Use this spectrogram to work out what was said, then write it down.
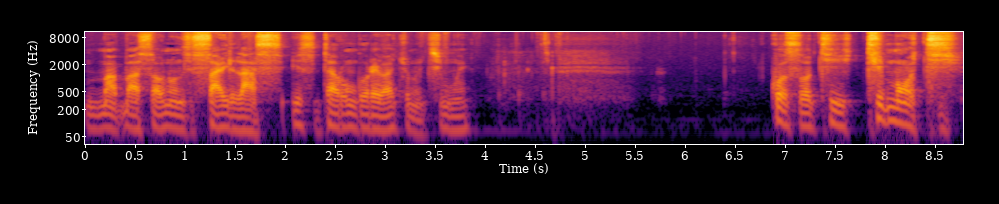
mabasa unonzi silas izita rongoreva chinhu chimwe. Kwozoti timoti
